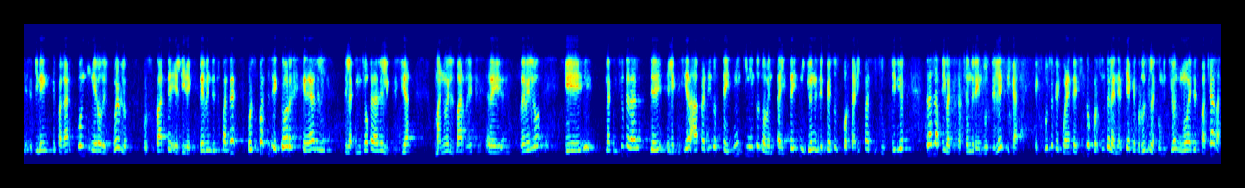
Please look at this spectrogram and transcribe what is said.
que se tienen que pagar con dinero del pueblo. Por su parte, el director deben de su parte. Por su parte, el director general de la Comisión Federal de Electricidad, Manuel Bartlett, reveló que la Comisión Federal de Electricidad ha perdido 6.596 millones de pesos por tarifas y subsidios tras la privatización de la industria eléctrica. Expuso que el 45% de la energía que produce la Comisión no es despachada,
